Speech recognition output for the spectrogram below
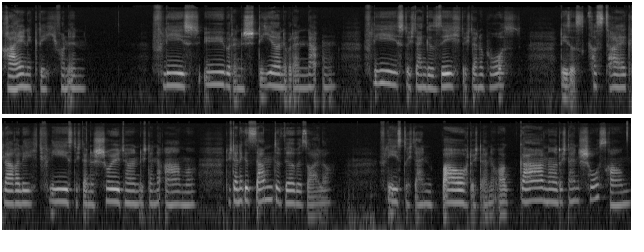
reinigt dich von innen, fließt über deine Stirn, über deinen Nacken, fließt durch dein Gesicht, durch deine Brust. Dieses kristallklare Licht fließt durch deine Schultern, durch deine Arme, durch deine gesamte Wirbelsäule, fließt durch deinen Bauch, durch deine Organe, durch deinen Schoßraum,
